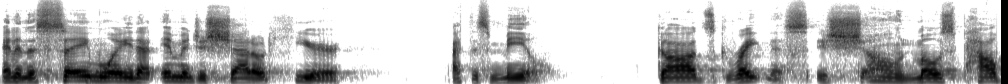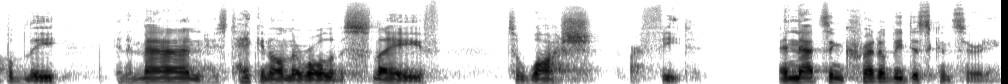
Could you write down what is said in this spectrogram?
And in the same way, that image is shadowed here at this meal. God's greatness is shown most palpably in a man who's taken on the role of a slave to wash our feet. And that's incredibly disconcerting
